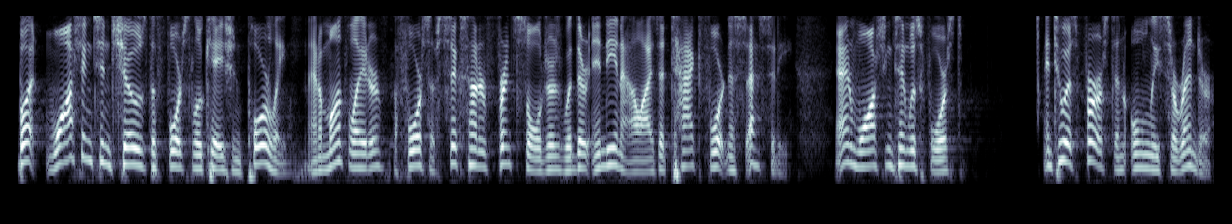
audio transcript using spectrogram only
But Washington chose the fort's location poorly, and a month later, a force of 600 French soldiers with their Indian allies attacked Fort Necessity, and Washington was forced into his first and only surrender.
